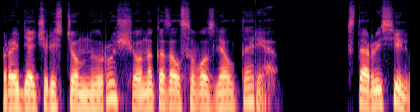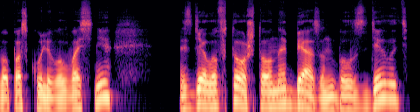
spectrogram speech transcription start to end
Пройдя через темную рощу, он оказался возле алтаря. Старый Сильва поскуливал во сне. Сделав то, что он обязан был сделать,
